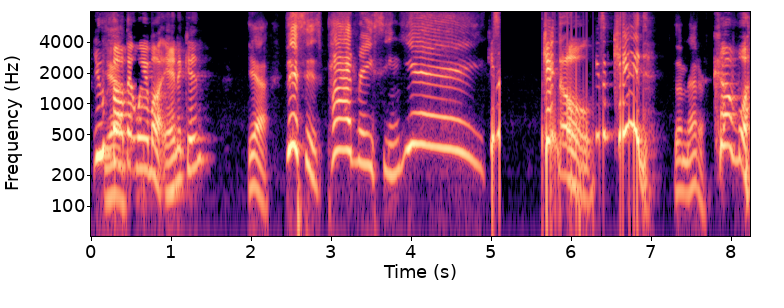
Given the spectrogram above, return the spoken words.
you Yeah. felt that way about Anakin? Yeah, this is pod racing. Yay! He's a kid though, he's a kid. Doesn't matter. Come on.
